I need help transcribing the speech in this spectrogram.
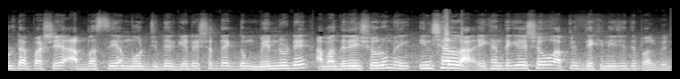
উল্টা পাশে আব্বাসিয়া মসজিদের গেটের সাথে একদম মেন রোডে আমাদের এই শোরুম ইনশাল্লাহ এখান থেকে এসেও আপনি দেখে নিয়ে যেতে পারবেন।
